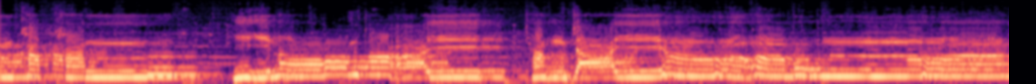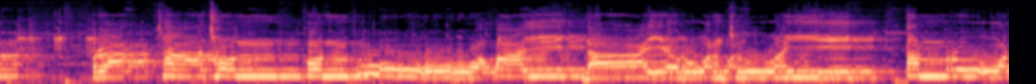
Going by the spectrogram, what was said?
มขับคันพี่น้องไทยช่างใจบุญ ประชาชนคนทั่วไป ได้รวมช่วยตำรวจ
